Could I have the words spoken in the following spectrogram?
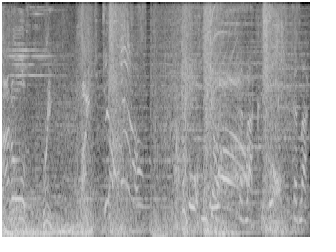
Battle three. Fight! Enjoy. Good luck. Good luck.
